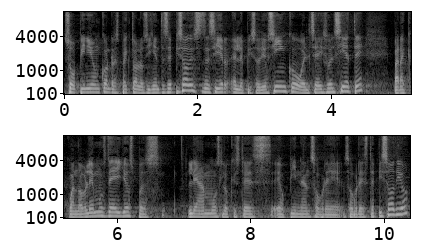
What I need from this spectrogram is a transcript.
su opinión con respecto a los siguientes episodios, es decir, el episodio 5 o el 6 o el 7, para que cuando hablemos de ellos, pues leamos lo que ustedes eh, opinan sobre, sobre este episodio.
